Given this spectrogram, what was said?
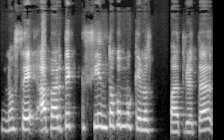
no sé, aparte siento como que los Patriotas,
